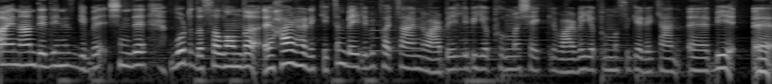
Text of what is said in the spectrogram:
Aynen dediğiniz gibi. Şimdi burada da salonda e, her hareketin belli bir paterni var, belli bir yapılma şekli var ve yapılması gereken e, bir e,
